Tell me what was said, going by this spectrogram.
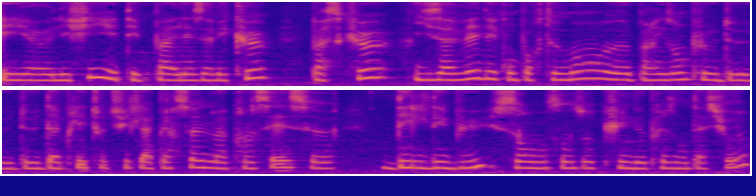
Et euh, les filles étaient pas à l'aise avec eux parce que ils avaient des comportements, euh, par exemple, de d'appeler tout de suite la personne ma princesse euh, dès le début, sans, sans aucune présentation,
